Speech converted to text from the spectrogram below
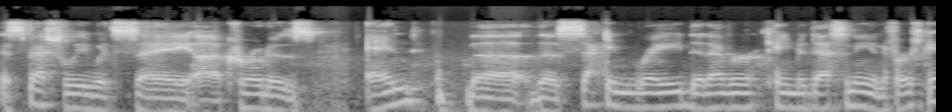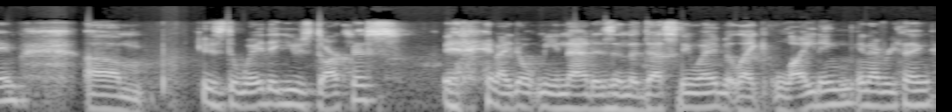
especially with say uh, End, the the second raid that ever came to Destiny in the first game, um, is the way they use darkness and I don't mean that as in the Destiny way, but like lighting and everything,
